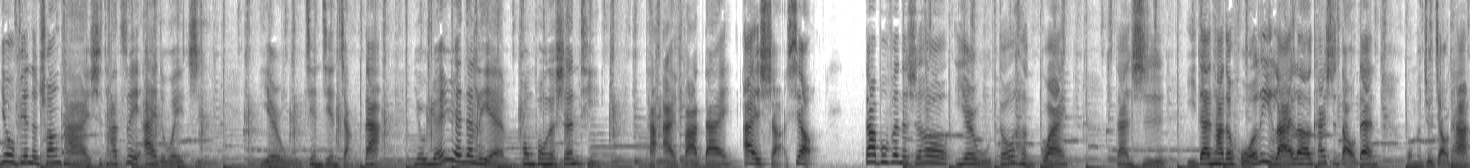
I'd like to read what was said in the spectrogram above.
右边的窗台是他最爱的位置，一二五渐渐长大，有圆圆的脸，蓬蓬的身体。他爱发呆，爱傻笑。大部分的时候，一二五都很乖。但是，一旦他的活力来了，开始捣蛋，我们就叫他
